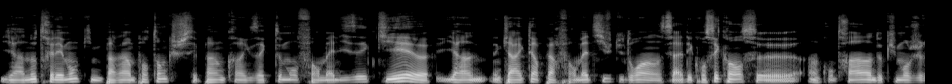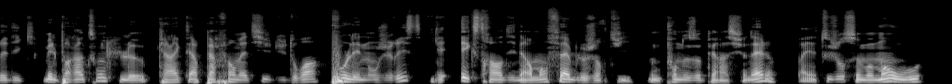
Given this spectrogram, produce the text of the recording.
il y a un autre élément qui me paraît important que je sais pas encore exactement formaliser, qui est euh, il y a un, caractère performatif du droit. Hein. Ça a des conséquences, euh, un contrat, un document juridique. Mais par contre, le caractère performatif du droit pour les non-juristes, il est extraordinairement faible aujourd'hui. Donc pour nos opérationnels, bah, il y a toujours ce moment où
